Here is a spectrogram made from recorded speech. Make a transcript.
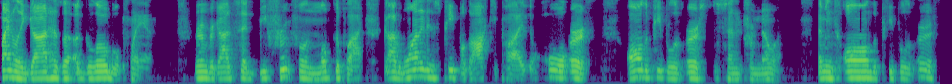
Finally, God has a, a global plan. Remember, God said, Be fruitful and multiply. God wanted his people to occupy the whole earth. All the people of earth descended from Noah. That means all the people of earth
